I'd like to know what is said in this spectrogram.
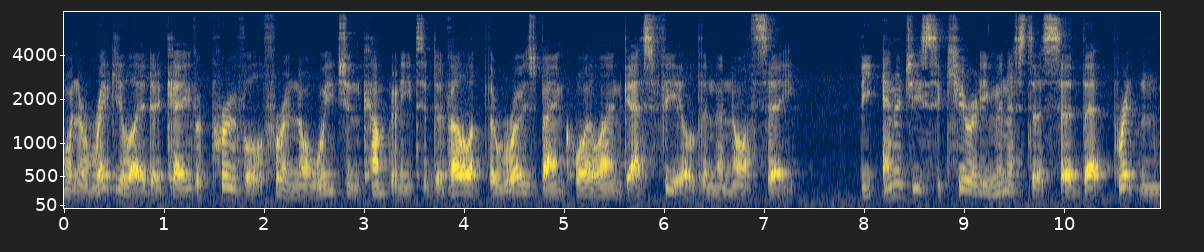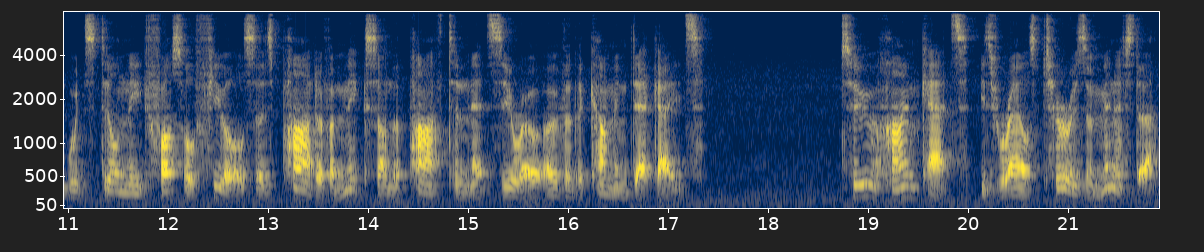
when a regulator gave approval for a Norwegian company to develop the Rosebank oil and gas field in the North Sea. The Energy Security Minister said that Britain would still need fossil fuels as part of a mix on the path to net zero over the coming decades. 2. Chaim Katz, Israel's tourism minister,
